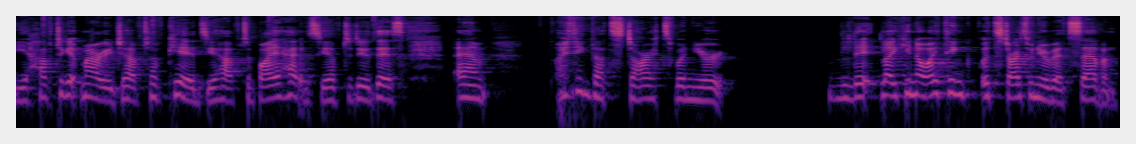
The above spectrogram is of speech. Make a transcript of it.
you have to get married, you have to have kids, you have to buy a house, you have to do this. Um, I think that starts when you're like, you know, I think it starts when you're about seven.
